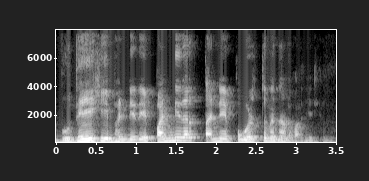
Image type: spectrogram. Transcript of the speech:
ബുധേഹി ഭണ്യതയെ പണ്ഡിതർ തന്നെ പുകഴ്ത്തുമെന്നാണ് പറഞ്ഞിരിക്കുന്നത്.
